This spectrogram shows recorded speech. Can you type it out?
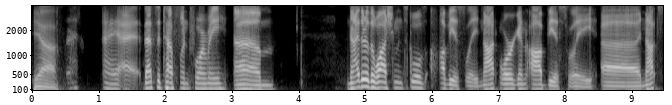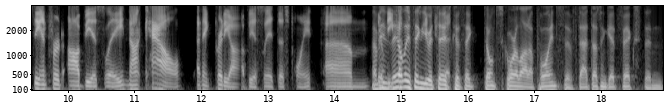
yeah, I, I, that's a tough one for me. Um, neither of the Washington schools, obviously, not Oregon, obviously, uh, not Stanford, obviously, not Cal. I think pretty obviously at this point. Um, I mean the only thing you would say good. is because they don't score a lot of points. If that doesn't get fixed, then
